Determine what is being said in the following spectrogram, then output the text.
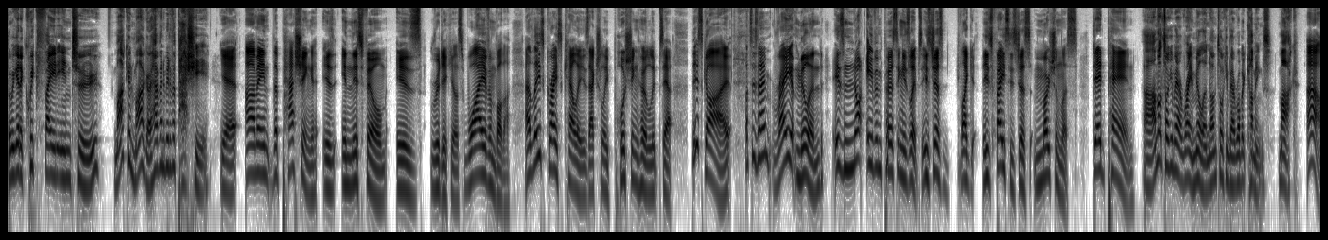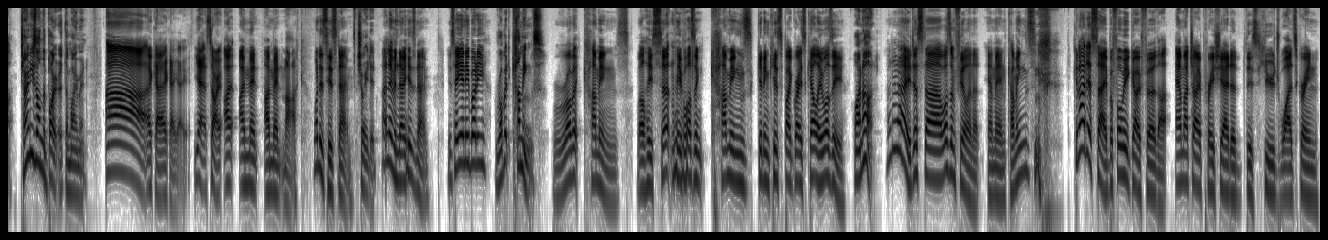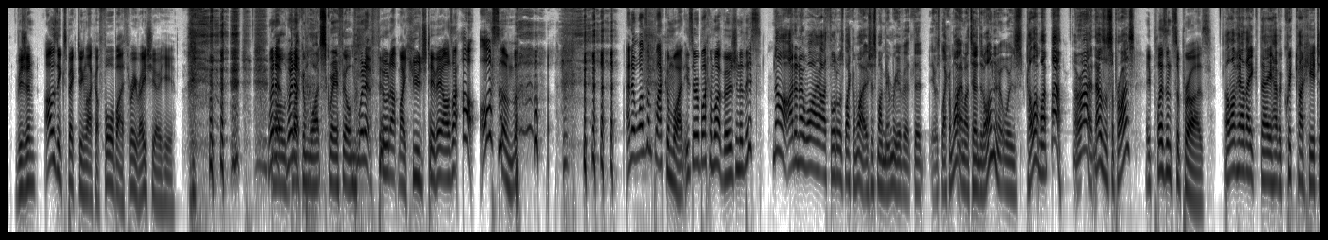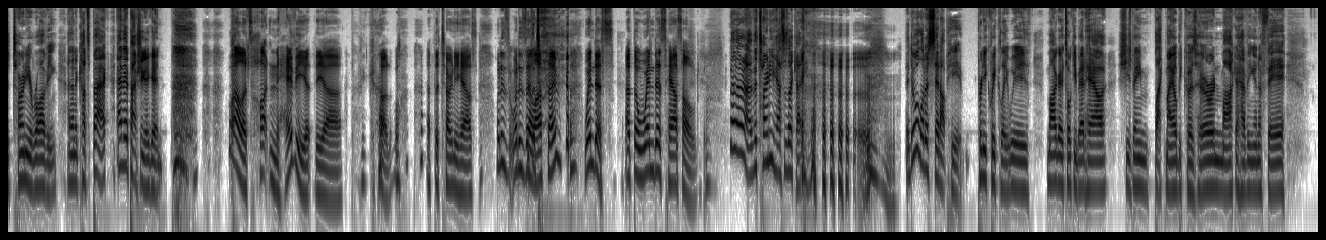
But we get a quick fade into Mark and Margot having a bit of a pash here. yeah, I mean, the pashing is in this film is ridiculous. Why even bother? At least Grace Kelly is actually pushing her lips out. This guy, what's his name? Ray Milland is not even pursing his lips. He's just like his face is just motionless, deadpan. Uh, I'm not talking about Ray Milland. I'm talking about Robert Cummings. Mark. Oh, Tony's on the boat at the moment. ah, okay, okay, okay. Yeah, sorry, I, I meant I meant Mark. What is his name? Sure you did. I don't even know his name. Is he anybody? Robert Cummings. Robert Cummings. Well, he certainly wasn't Cummings getting kissed by Grace Kelly, was he? Why not? I don't know. Just uh, wasn't feeling it, our man Cummings. Can I just say, before we go further, how much I appreciated this huge widescreen vision? I was expecting like a 4 by 3 ratio here. when it, when, black it, and white square film. when it filled up my huge TV, I was like, oh, awesome. And it wasn't black and white. Is there a black and white version of this? No, I don't know why I thought it was black and white. It's just my memory of it that it was black and white. And when I turned it on and it was color, I'm like, ah, all right, that was a surprise. A pleasant surprise. I love how they, they have a quick cut here to Tony arriving and then it cuts back and they're pashing again. Well, it's hot and heavy at the uh God at the Tony house. What is what is their last name? Wendice. At the Wendice household. No, no, no. The Tony house is okay. they do a lot of setup here pretty quickly with Margot talking about how she's been blackmailed because her and Mark are having an affair.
